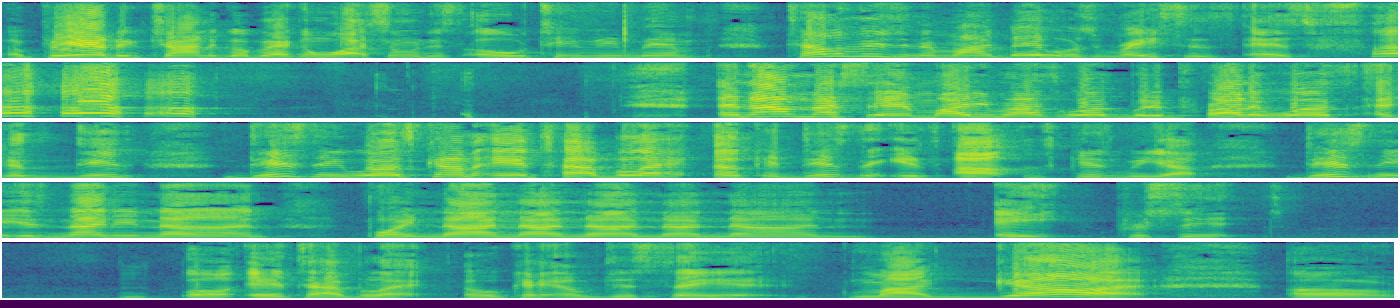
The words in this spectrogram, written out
apparently trying to go back and watch some of this old TV. Man, television in my day was racist as fuck. And I'm not saying Mighty Mouse was, but it probably was because Disney was kind of anti-black. Okay, Disney is. Uh, excuse me, y'all. Disney is 99.9999998 percent well, anti-black. Okay, I'm just saying. My God, uh,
